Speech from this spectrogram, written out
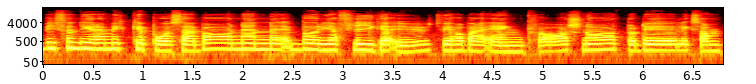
vi funderar mycket på så här, barnen börjar flyga ut. Vi har bara en kvar snart och det liksom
